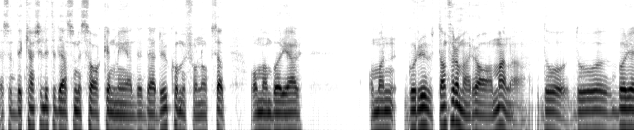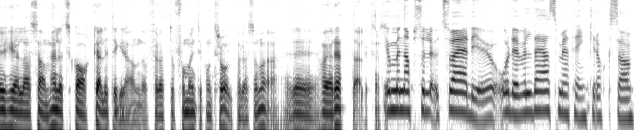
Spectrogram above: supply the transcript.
alltså det kanske är lite det som är saken med där du kommer ifrån också, att om man börjar om man går utanför de här ramarna, då, då börjar ju hela samhället skaka lite grann då, för att då får man inte kontroll på det som är. är det, har jag rätt där? Liksom? Jo men absolut, så är det ju och det är väl det som jag tänker också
